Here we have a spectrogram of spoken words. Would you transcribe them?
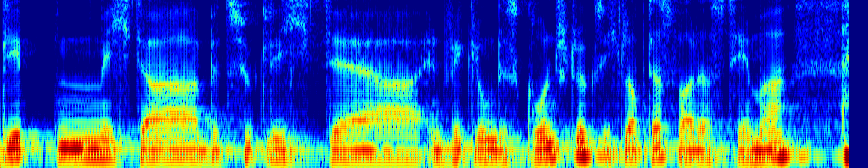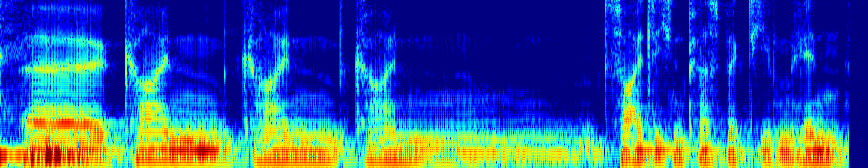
gebe mich da bezüglich der Entwicklung des Grundstücks, ich glaube, das war das Thema, äh, kein, kein, kein zeitlichen Perspektiven hin,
